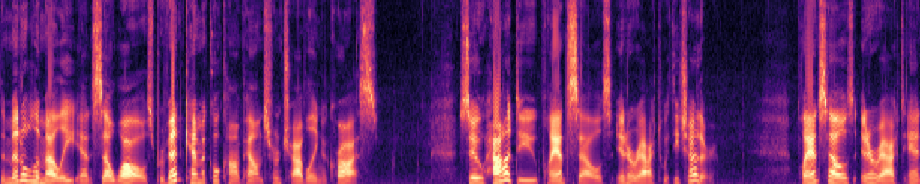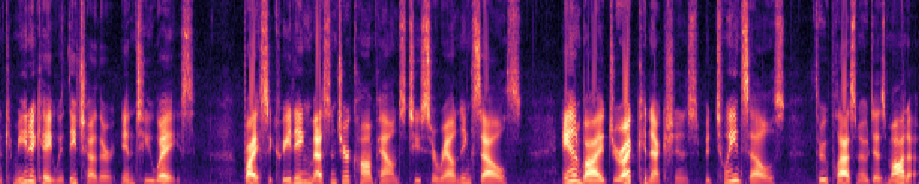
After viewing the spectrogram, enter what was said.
the middle lamellae and cell walls prevent chemical compounds from traveling across. So how do plant cells interact with each other? Plant cells interact and communicate with each other in two ways by secreting messenger compounds to surrounding cells and by direct connections between cells through plasmodesmata.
